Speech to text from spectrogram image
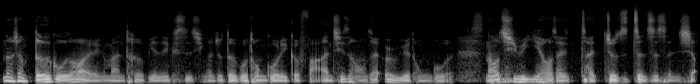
那像德国的话，有一个蛮特别的一个事情啊，就德国通过了一个法案，其实好像在二月通过的，然后七月一号才才就是正式生效。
